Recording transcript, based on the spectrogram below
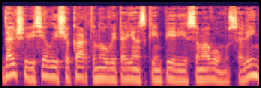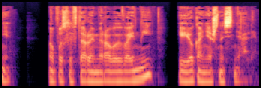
Дальше висела еще карта новой итальянской империи самого Муссолини, но после Второй мировой войны ее, конечно, сняли.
